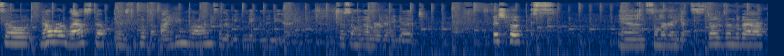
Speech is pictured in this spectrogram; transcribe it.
so now our last step is to put the findings on so that we can make them into earrings. So some of them are gonna get fish hooks, and some are gonna get studs in the back,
